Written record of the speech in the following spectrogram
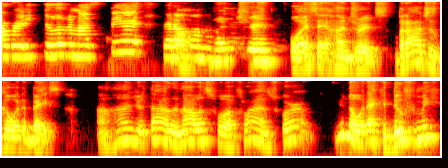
already feel it in my spirit that I'm on the hundred. Well, I said hundreds, but I'll just go with the base. A hundred thousand dollars for a flying squirrel. You know what that could do for me?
